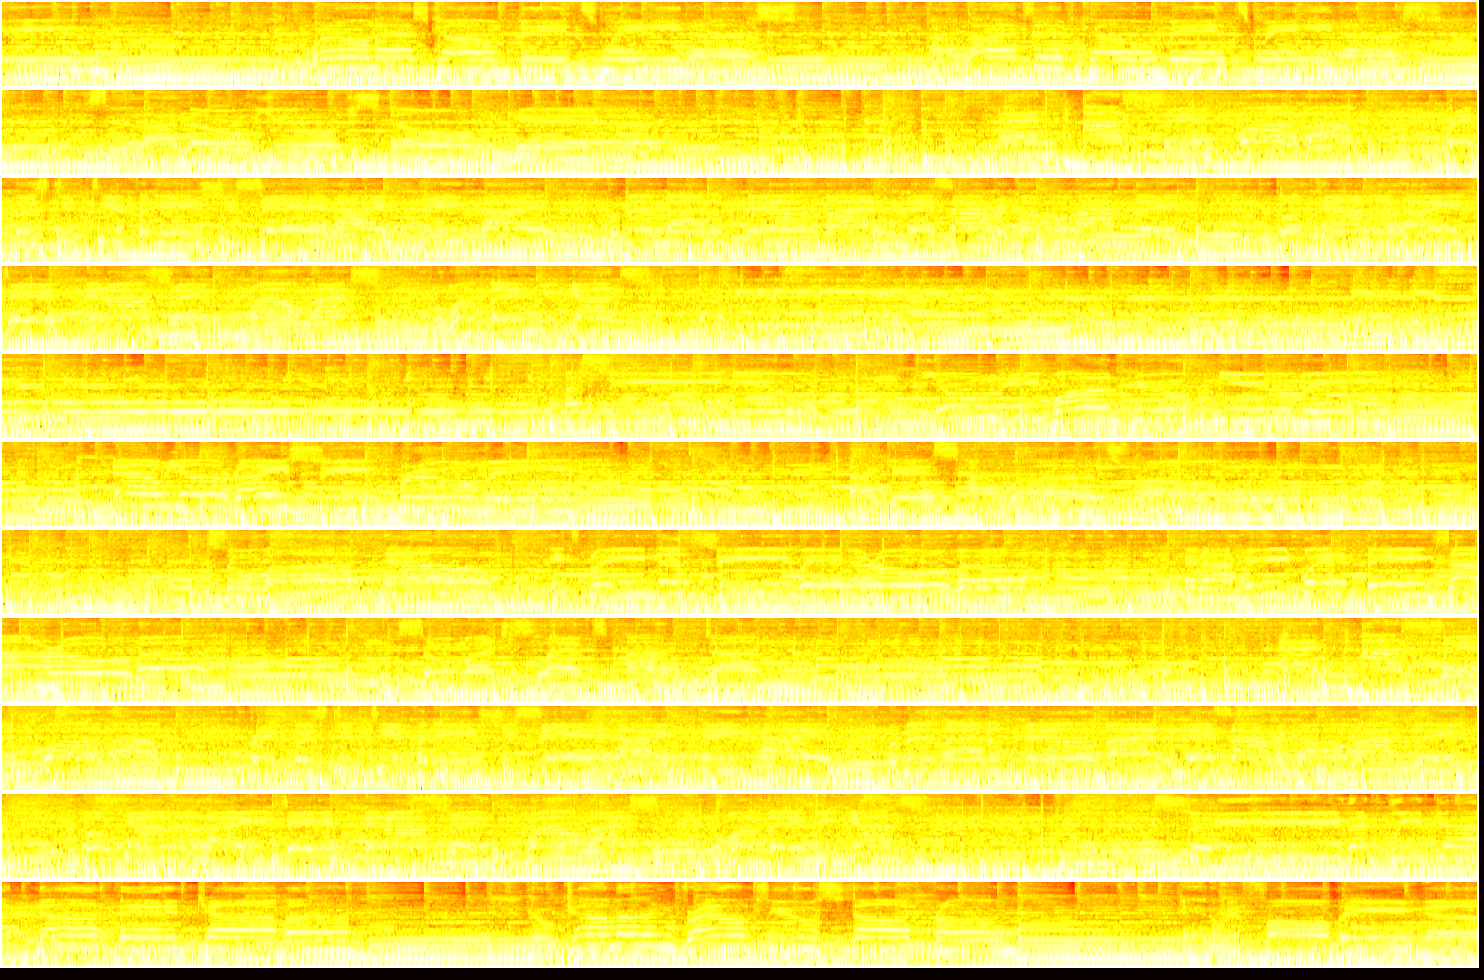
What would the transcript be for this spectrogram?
The world has come between us. Our lives have come between about breakfast at Tiffany. She said, I think I remember the film, and as I recall, I think we both kind of it. And I said, Well, that's the one thing we got. Say that we've got nothing in common, no common ground to start from, and we're falling. Up.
